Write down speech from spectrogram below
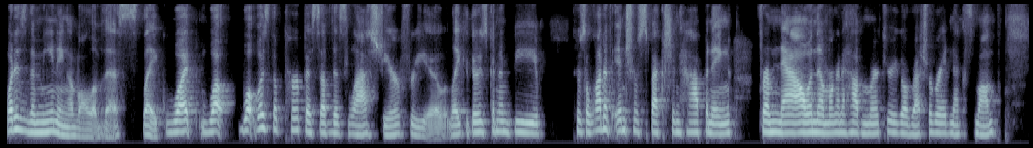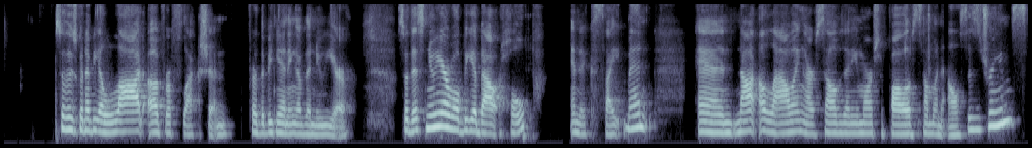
what is the meaning of all of this like what what what was the purpose of this last year for you like there's going to be there's a lot of introspection happening from now and then we're going to have mercury go retrograde next month so there's going to be a lot of reflection for the beginning of the new year. So this new year will be about hope and excitement and not allowing ourselves anymore to follow someone else's dreams.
